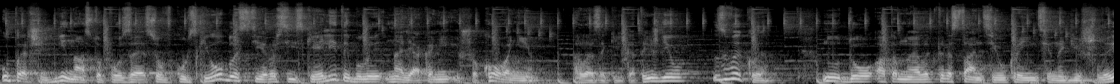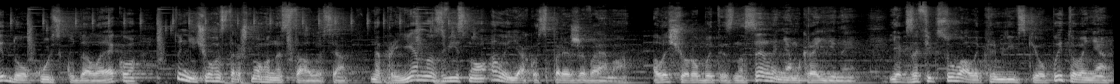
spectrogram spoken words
У перші дні наступу ЗСУ в Курській області російські еліти були налякані і шоковані, але за кілька тижнів звикли. Ну, до атомної електростанції українці не дійшли, до Курську далеко, то нічого страшного не сталося. Неприємно, звісно, але якось переживемо. Але що робити з населенням країни? Як зафіксували кремлівські опитування,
